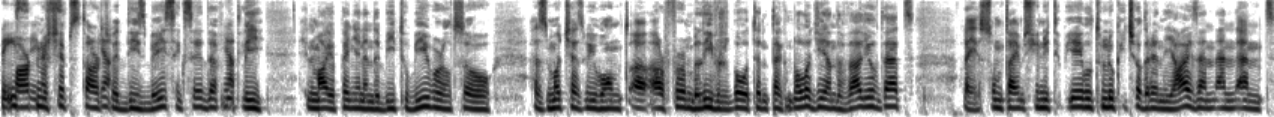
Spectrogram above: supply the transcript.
basics. partnership starts yeah. with these basics. Eh? Definitely, yeah. in my opinion, in the B two B world. So, as much as we want, uh, are firm believers both in technology and the value of that. Like sometimes you need to be able to look each other in the eyes and and and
